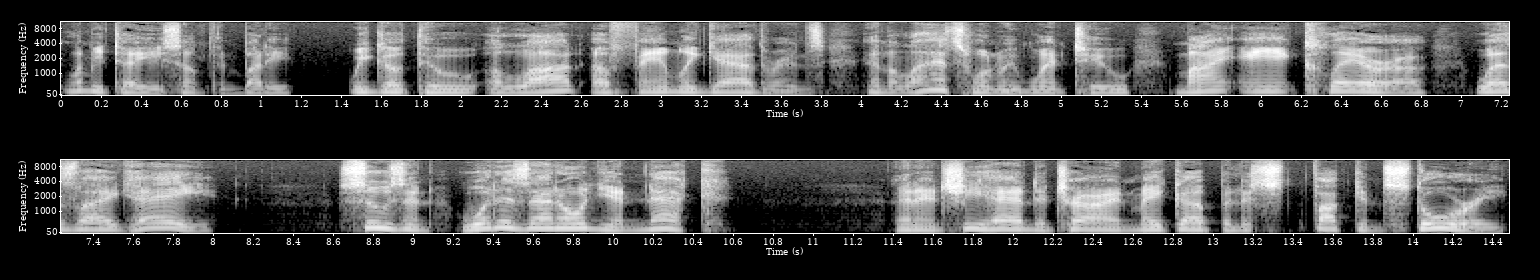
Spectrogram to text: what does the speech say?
Let me tell you something, buddy. We go through a lot of family gatherings, and the last one we went to, my Aunt Clara was like, Hey, Susan, what is that on your neck? And then she had to try and make up a fucking story.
